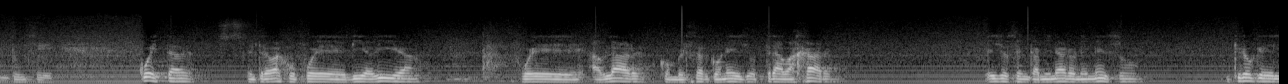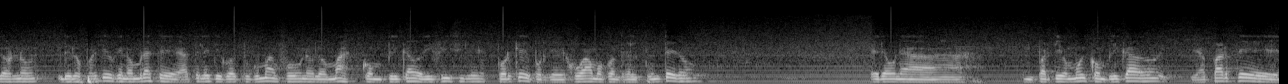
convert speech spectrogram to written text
Entonces, cuesta, el trabajo fue día a día, fue hablar, conversar con ellos, trabajar. Ellos se encaminaron en eso, creo que de los, partidos que nombraste, Atlético Tucumán fue uno de los más complicados, difíciles. ¿Por qué? Porque jugábamos contra el puntero. Era una, un partido muy complicado y aparte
